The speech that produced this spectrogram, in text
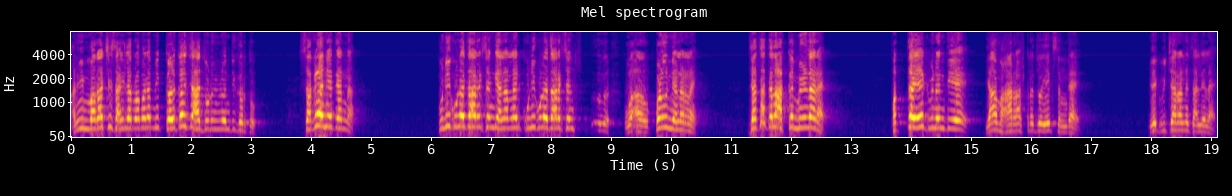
आणि मगाशी सांगितल्याप्रमाणे मी कळकळचे हात जोडून विनंती करतो. सगळ्या नेत्यांना. कुणी कुणाचं आरक्षण घेणार नाही कुणी कुणाचं आरक्षण पळून नेणार नाही. ज्याचा त्याला हक्क मिळणार आहे. फक्त एक विनंती आहे या महाराष्ट्र जो एक संघ आहे एक विचाराने चाललेला आहे.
